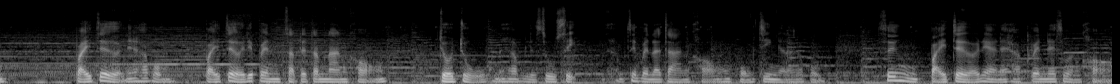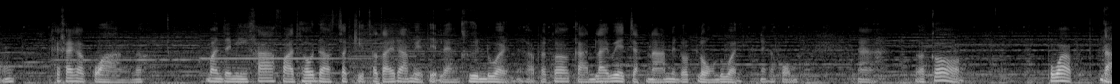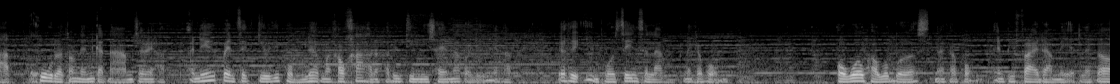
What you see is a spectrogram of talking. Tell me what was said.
ไปเจอเนี่ยครับผมไปเจอที่เป็นสัตว์ในตำนานของโจจูนะครับหรือซูซินะครับซึ่งเป็นอาจารย์ของหงจิงนะครับผมซึ่งไปเจอเนี่ยนะครับเป็นในส่วนของคล้ายๆกับกวางเนาะมันจะมีค่าฟาเทลดาสกิทสไตล์ดาเมจติดแรงขึ้นด้วยนะครับแล้วก็การไล่เวทจากน้ำเนี่ยลดลงด้วยนะครับผมอ่าแล้วก็เพราะว่าดาบคู่เราต้องเน้นกับน้ำใช่ไหมครับ อันนี้เป็นสกิลที่ผมเลือกมาคร่าวๆนะครับ จริงๆมีใช้มากกว่านี้นะครับ ก็คือ imposing slap นะครับผม over power burst นะครับผม amplify damage แล้วก็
